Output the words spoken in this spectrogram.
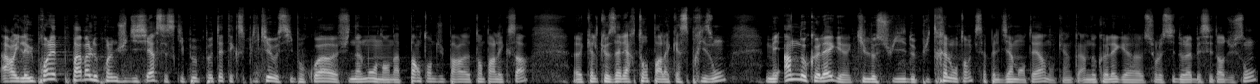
Alors, il a eu problème- pas mal de problèmes judiciaires, c'est ce qui peut peut-être expliquer aussi pourquoi euh, finalement on n'en a pas entendu par- tant parler que ça. Euh, quelques allers-retours par la casse prison. Mais un de nos collègues, qui le suit depuis très longtemps, qui s'appelle Diamantaire, donc un, un de nos collègues euh, sur le site de l'ABC d'art du son,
